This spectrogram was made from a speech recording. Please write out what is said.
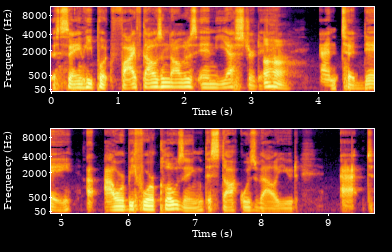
The same. He put five thousand dollars in yesterday, uh-huh. and today, an hour before closing, the stock was valued at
